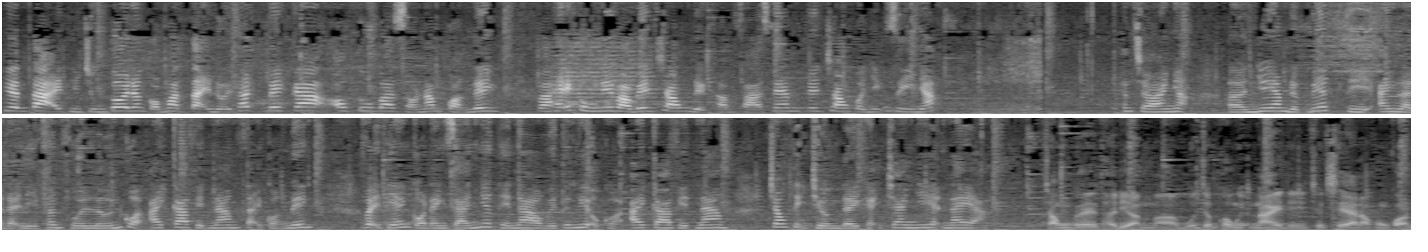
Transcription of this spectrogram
Hiện tại thì chúng tôi đang có mặt tại nội thất BK Auto 365 Quảng Ninh và hãy cùng đi vào bên trong để khám phá xem bên trong có những gì nhé. Em chào anh ạ. À, như em được biết thì anh là đại lý phân phối lớn của iCar Việt Nam tại Quảng Ninh. Vậy thì anh có đánh giá như thế nào về thương hiệu của iCar Việt Nam trong thị trường đầy cạnh tranh như hiện nay ạ? Trong cái thời điểm 4.0 hiện nay thì chiếc xe nó không còn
